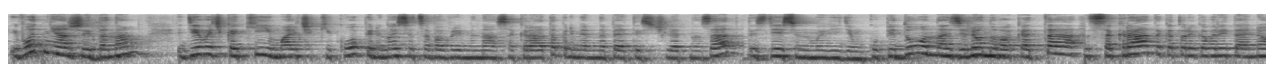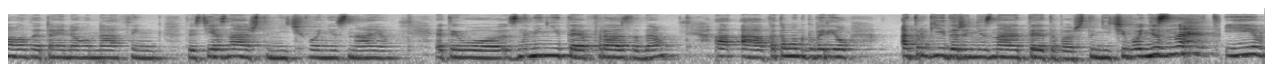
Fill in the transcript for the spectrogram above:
И вот неожиданно Девочка Ки и мальчик Кико переносятся во времена Сократа, примерно 5000 лет назад. Здесь мы видим Купидона, зеленого кота, Сократа, который говорит I know that I know nothing, то есть я знаю, что ничего не знаю. Это его знаменитая фраза, да? А, а потом он говорил а другие даже не знают этого, что ничего не знают. И,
